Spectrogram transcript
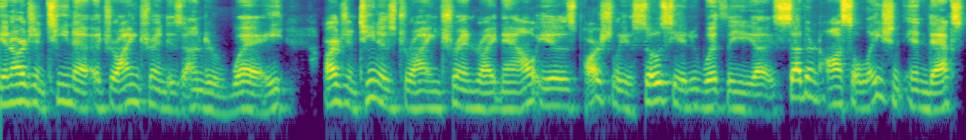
In Argentina, a drying trend is underway. Argentina's drying trend right now is partially associated with the uh, Southern Oscillation Index,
